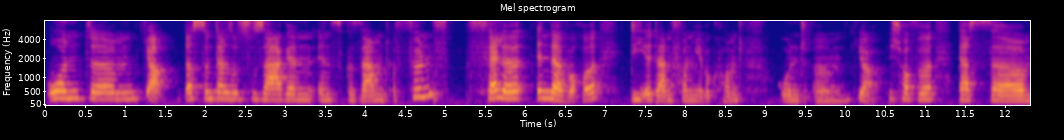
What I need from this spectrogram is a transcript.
Und ähm, ja, das sind dann sozusagen insgesamt fünf Fälle in der Woche, die ihr dann von mir bekommt. Und ähm, ja, ich hoffe, das äh,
